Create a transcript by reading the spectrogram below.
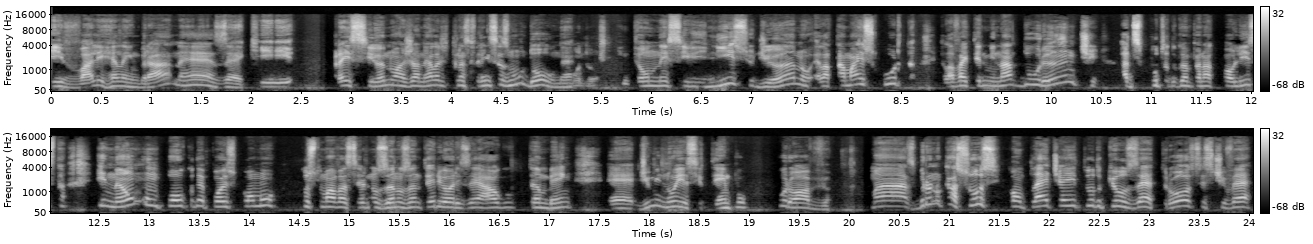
E vale relembrar, né, Zé, que para esse ano a janela de transferências mudou, né? Mudou. Então, nesse início de ano, ela tá mais curta. Ela vai terminar durante a disputa do Campeonato Paulista e não um pouco depois, como costumava ser nos anos anteriores. É algo que também é, diminui esse tempo, por óbvio. Mas, Bruno Cassucci, complete aí tudo que o Zé trouxe. Se tiver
